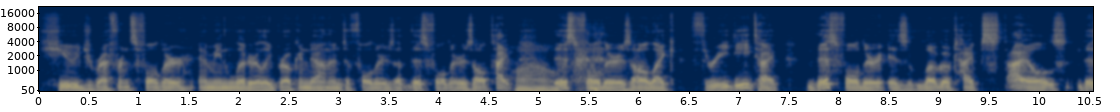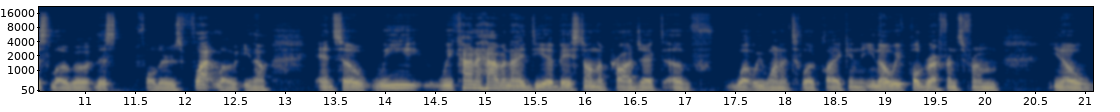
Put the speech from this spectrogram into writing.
huge reference folder. I mean, literally broken down into folders of this folder is all type. Wow. This folder is all like 3D type. This folder is logo type styles. This logo, this folder is flat logo, you know. And so we we kind of have an idea based on the project of what we want it to look like. And you know, we've pulled reference from, you know,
